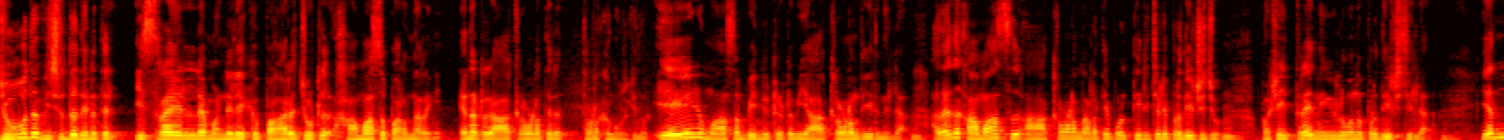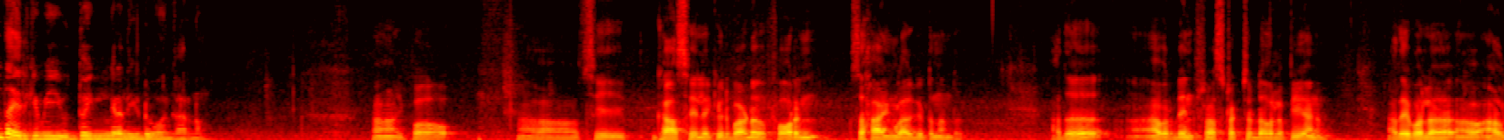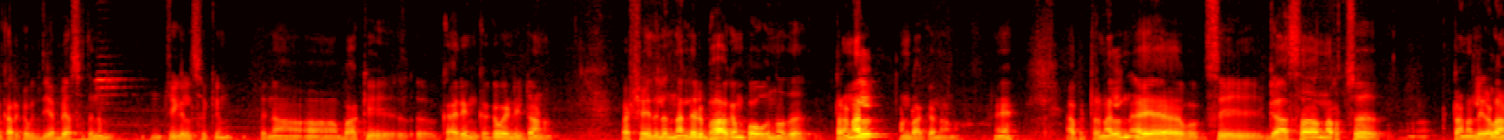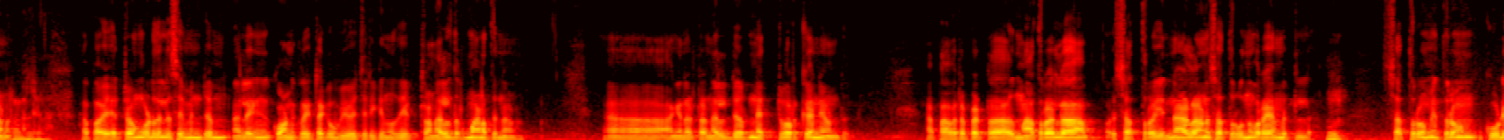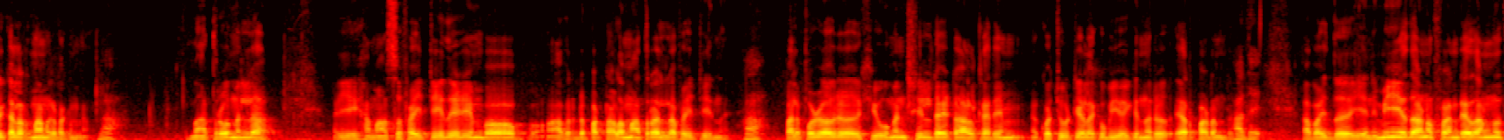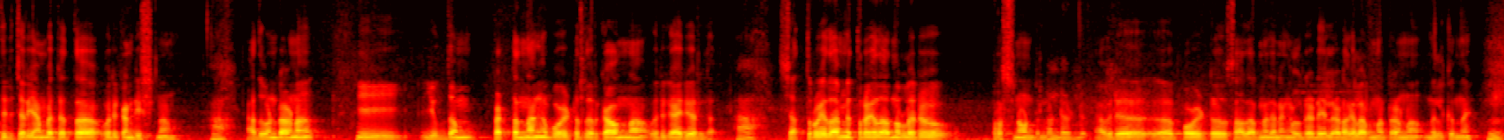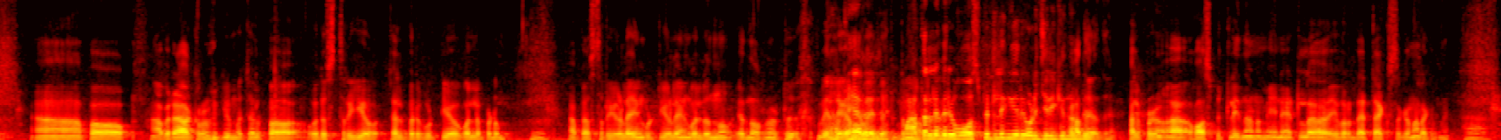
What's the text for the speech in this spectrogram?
ജൂത വിശുദ്ധ ദിനത്തിൽ ഇസ്രായേലിലെ മണ്ണിലേക്ക് പാരച്ചൂട്ടിൽ ഹമാസ് പറന്നിറങ്ങി. എന്നിട്ടൊരു ആക്രമണത്തിന് തുടക്കം കുറിക്കുന്നു. ഏഴ് മാസം പിന്നിട്ടിട്ടും ഈ ആക്രമണം തീരുന്നില്ല. അതായത് ഹമാസ് ആക്രമണം നടത്തിയപ്പോൾ തിരിച്ചടി പ്രതീക്ഷിച്ചു. പക്ഷേ ഇത്രയും നീളുമെന്ന് പ്രതീക്ഷിച്ചില്ല. എന്തായിരിക്കും ഈ യുദ്ധം ഇങ്ങനെ നീണ്ടുപോകാൻ കാരണം? ആ ഇപ്പോൾ സി ഗാസയിലേക്ക് ഒരുപാട് ഫോറിൻ സഹായങ്ങളൊക്കെ കിട്ടുന്നുണ്ട്. അത് അവരുടെ ഇൻഫ്രാസ്ട്രക്ചർ ഡെവലപ്പ് ചെയ്യാനും അതേപോലെ ആൾക്കാർക്ക് വിദ്യാഭ്യാസത്തിനും ചികിത്സയ്ക്കും പിന്നെ ബാക്കി കാര്യങ്ങൾക്കൊക്കെ വേണ്ടിയിട്ടാണ്. പക്ഷേ ഇതിൽ നല്ലൊരു ഭാഗം പോകുന്നത് ടണൽ ഉണ്ടാക്കാനാണ്. ഏ? അപ്പോൾ ടണൽ സി ഗാസ നിറച്ച് ടണലുകളാണ്. അപ്പോൾ ഏറ്റവും കൂടുതൽ സിമെന്റും അല്ലെങ്കിൽ കോൺക്രീറ്റൊക്കെ ഉപയോഗിച്ചിരിക്കുന്നത് ഈ ടണൽ നിർമ്മാണത്തിനാണ്. അങ്ങനെ ടണലിന്റെ ഒരു നെറ്റ്വർക്ക് തന്നെയുണ്ട്. അപ്പോൾ അവരെ പെട്ട അത് മാത്രമല്ല ശത്രു ഇന്നയാളാണ് ശത്രു എന്ന് പറയാൻ പറ്റില്ല. ശത്രുവും മിത്രവും കൂടി കലർന്നാണ് കിടക്കുന്നത്. മാത്രവുമല്ല ഈ ഹമാസ് ഫൈറ്റ് ചെയ്ത് കഴിയുമ്പോൾ അവരുടെ പട്ടാളം മാത്രമല്ല ഫൈറ്റ് ചെയ്യുന്നത്. പലപ്പോഴും അവർ ഹ്യൂമൻ ഷീൽഡായിട്ട് ആൾക്കാരെയും കൊച്ചുകുട്ടികളൊക്കെ ഉപയോഗിക്കുന്ന ഒരു ഏർപ്പാടുണ്ട് അപ്പോൾ ഇത് എനിമി ഏതാണ് ഫ്രണ്ട് ഏതാണെന്ന് തിരിച്ചറിയാൻ പറ്റാത്ത ഒരു കണ്ടീഷനാണ് അതുകൊണ്ടാണ് ഈ യുദ്ധം പെട്ടെന്ന് അങ്ങ് പോയിട്ട് തീർക്കാവുന്ന ഒരു കാര്യമല്ല. ശത്രു ഏതാ മിത്രം ഏതാ എന്നുള്ളൊരു പ്രശ്നമുണ്ടല്ലോ. അവർ പോയിട്ട് സാധാരണ ജനങ്ങളുടെ ഇടയിൽ ഇടകലർന്നിട്ടാണ് നിൽക്കുന്നത് അപ്പോൾ അവരെ ആക്രമിക്കുമ്പോൾ ചിലപ്പോൾ ഒരു സ്ത്രീയോ ചിലപ്പോൾ ഒരു കുട്ടിയോ കൊല്ലപ്പെടും. അപ്പോൾ സ്ത്രീകളെയും കുട്ടികളെയും കൊല്ലുന്നു എന്ന് പറഞ്ഞിട്ട് വലിയ മാത്രമല്ല ഇവർ ഹോസ്പിറ്റലിൽ കയറി ഒളിച്ചിരിക്കുന്നുണ്ട്. അതെ അതെ. പലപ്പോഴും ഹോസ്പിറ്റലിൽ നിന്നാണ് മെയിനായിട്ടുള്ള ഇവരുടെ അറ്റാക്സ് ഒക്കെ നടക്കുന്നത്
